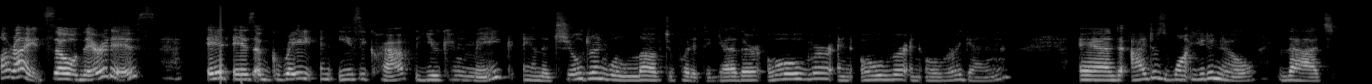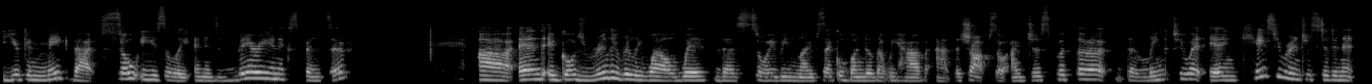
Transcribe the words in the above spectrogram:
All right, so there it is. It is a great and easy craft that you can make, and the children will love to put it together over and over and over again. And I just want you to know that you can make that so easily, and it's very inexpensive. Uh, and it goes really, really well with the soybean life cycle bundle that we have at the shop. So I just put the the link to it in case you were interested in it.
